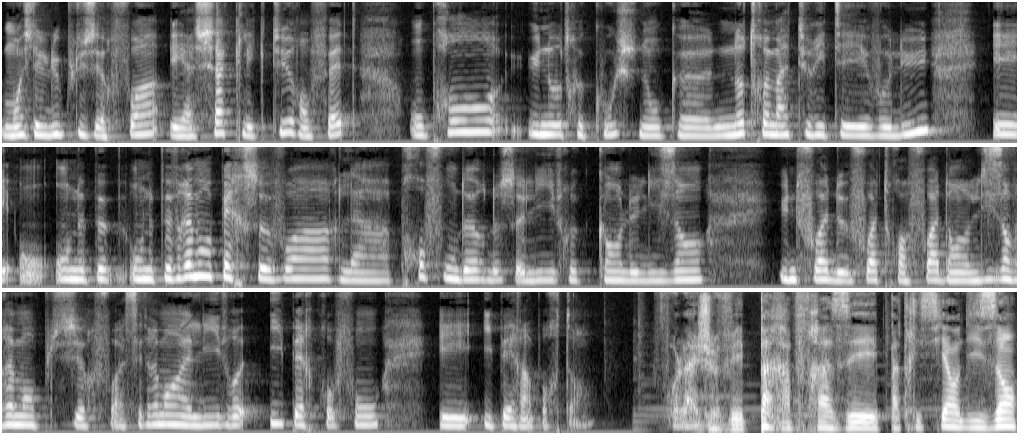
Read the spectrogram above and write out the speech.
moi, je l'ai lu plusieurs fois et à chaque lecture, en fait, on prend une autre couche. Donc, euh, notre maturité évolue et on, ne peut, on ne peut vraiment percevoir la profondeur de ce livre qu'en le lisant une fois, deux fois, trois fois, dans le lisant vraiment plusieurs fois. C'est vraiment un livre hyper profond et hyper important. Voilà, je vais paraphraser Patricia en disant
